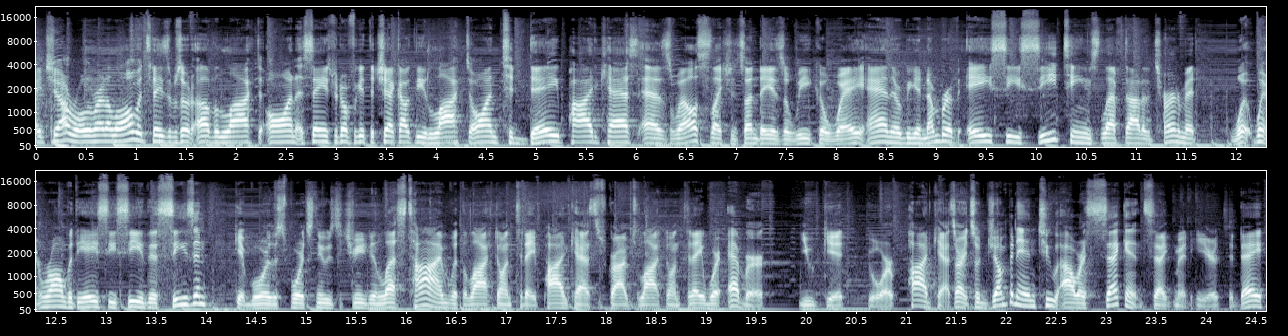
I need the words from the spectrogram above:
Right, y'all. Rolling right along with today's episode of Locked On Saints. But don't forget to check out the Locked On Today podcast as well. Selection Sunday is a week away, and there will be a number of ACC teams left out of the tournament. What went wrong with the ACC this season? Get more of the sports news that you need in less time with the Locked On Today podcast. Subscribe to Locked On Today wherever you get your podcast. All right, so jumping into our second segment here today,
